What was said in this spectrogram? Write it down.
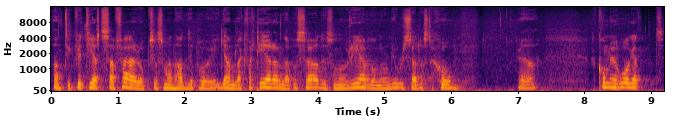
antikvitetsaffär också som han hade på i gamla kvarteren där på Söder som de rev då när de gjorde Södra station. Ja. Så kommer jag ihåg att,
